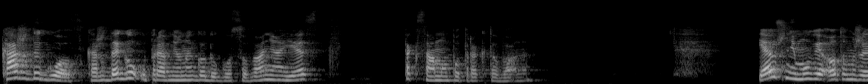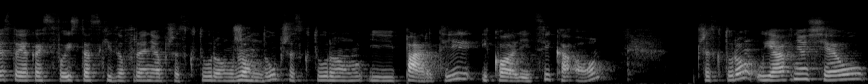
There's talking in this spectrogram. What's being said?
każdy głos każdego uprawnionego do głosowania jest tak samo potraktowany. Ja już nie mówię o tym, że jest to jakaś swoista schizofrenia, przez którą rządu, przez którą i partii, i koalicji KO, przez którą ujawnia się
